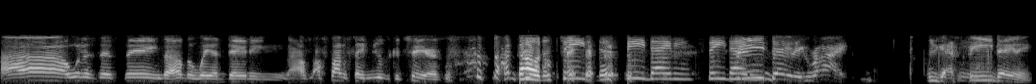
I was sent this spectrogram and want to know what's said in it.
ah, what is that thing? The other way of dating? I, I started to say musical chairs. no, the speed the speed dating speed dating Speed dating, right? You got Yeah. speed dating.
